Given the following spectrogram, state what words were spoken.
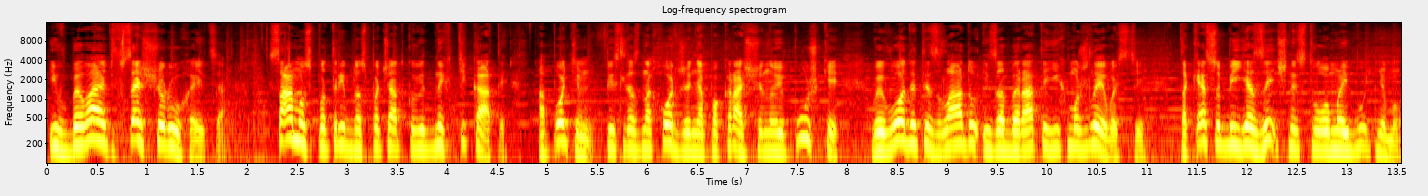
і вбивають все, що рухається. Самус потрібно спочатку від них тікати, а потім, після знаходження покращеної пушки, виводити з ладу і забирати їх можливості. Таке собі язичництво у майбутньому.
